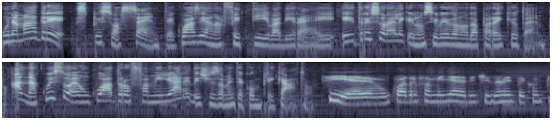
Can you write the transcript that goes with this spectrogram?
Una madre spesso assente, quasi anaffettiva direi, e tre sorelle che non si vedono da parecchio tempo. Anna, questo è un quadro familiare decisamente complicato. Sì, è un quadro familiare decisamente complicato,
